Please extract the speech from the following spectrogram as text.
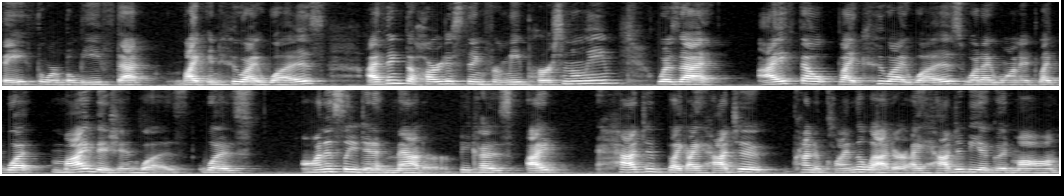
faith or belief that like in who I was, I think the hardest thing for me personally was that I felt like who I was, what I wanted, like what my vision was, was honestly didn't matter because I had to, like, I had to kind of climb the ladder. I had to be a good mom.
